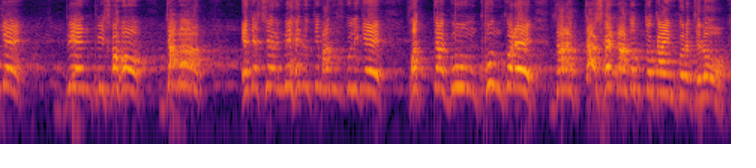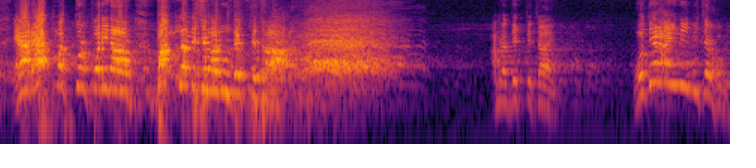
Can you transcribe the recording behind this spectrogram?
ভাইকে বিএনপি সহ জামাত, এদেশের মেহনতি মানুষগুলিকে হত্যা, গুম, খুন করে যারা চাষের রাজত্ব কায়েম করেছিল, এর একমাত্র পরিণাম বাংলাদেশে মানুষ দেখতে চায়। আমরা দেখতে চাই, ওদের আইনি বিচার হবে।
